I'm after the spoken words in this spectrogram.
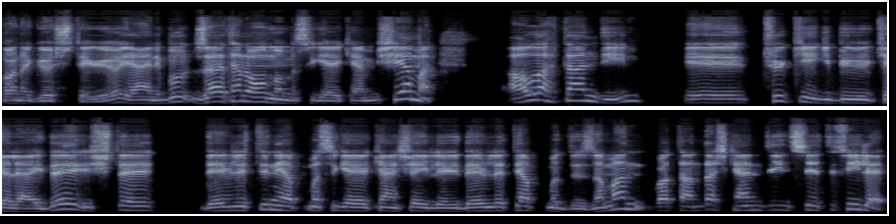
bana gösteriyor. Yani bu zaten olmaması gereken bir şey ama Allah'tan diyeyim e, Türkiye gibi ülkelerde işte devletin yapması gereken şeyleri devlet yapmadığı zaman vatandaş kendi inisiyatifiyle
